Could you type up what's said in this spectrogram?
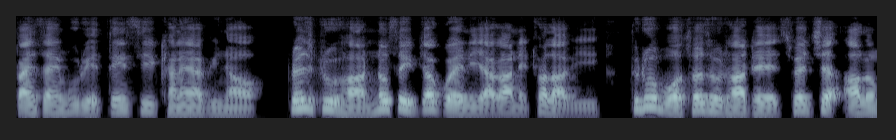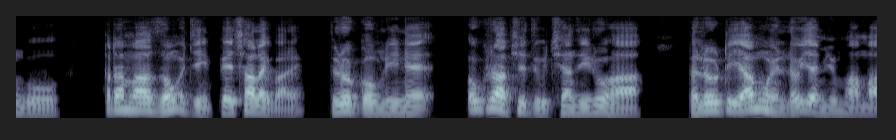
ပိုင်ဆိုင်မှုတွေတင်းစီခံလိုက်ရပြီးနောက် Prince Group ဟာနှုတ်ဆက်ပြောက်ကွယ်နေရာကနေထွက်လာပြီးသူတို့ပေါ်ဆွဲဆိုထားတဲ့ဆွဲချက်အားလုံးကိုပထမဆုံးအကြိမ်ပယ်ချလိုက်ပါတယ်။သူတို့ကုမ္ပဏီနဲ့ဥက္ကဋ္ဌဖြစ်သူချန်စီတို့ဟာဘယ်လိုတရားမဝင်လုပ်ရမျိုးမှမှ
